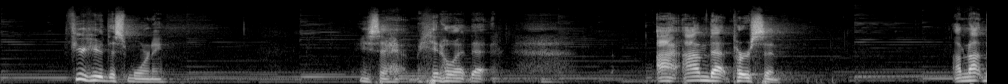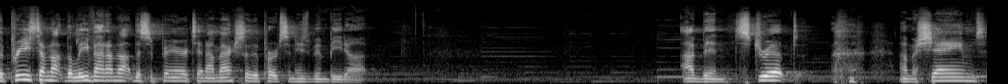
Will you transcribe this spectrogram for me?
If you're here this morning, you say, you know what, that I, I'm that person. I'm not the priest, I'm not the Levite, I'm not the Samaritan, I'm actually the person who's been beat up. I've been stripped, I'm ashamed,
